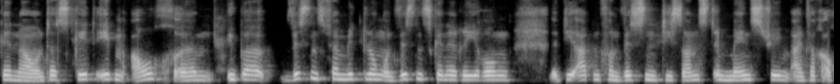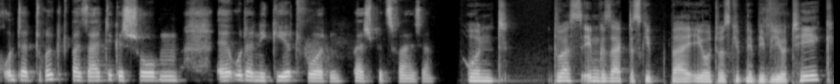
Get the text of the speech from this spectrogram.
Genau, und das geht eben auch ähm, über Wissensvermittlung und Wissensgenerierung, die Arten von Wissen, die sonst im Mainstream einfach auch unterdrückt, beiseite geschoben äh, oder negiert wurden, beispielsweise. Und du hast eben gesagt, es gibt bei EOTO, es gibt eine Bibliothek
